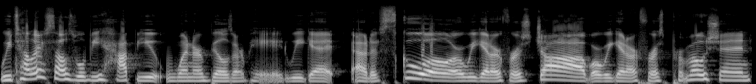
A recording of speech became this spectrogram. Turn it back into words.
We tell ourselves we'll be happy when our bills are paid. We get out of school or we get our first job or we get our first promotion.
